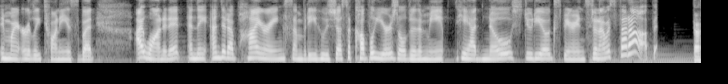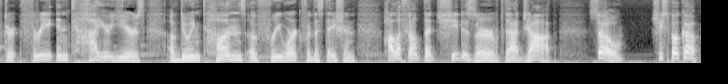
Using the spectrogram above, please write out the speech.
in my early 20s, but I wanted it. And they ended up hiring somebody who's just a couple years older than me. He had no studio experience, and I was fed up. After three entire years of doing tons of free work for the station, Hala felt that she deserved that job. So she spoke up.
